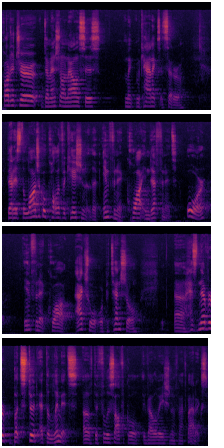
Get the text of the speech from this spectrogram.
Quadrature, dimensional analysis, me mechanics, etc. That is the logical qualification of the infinite qua indefinite, or infinite qua actual or potential, uh, has never but stood at the limits of the philosophical evaluation of mathematics.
